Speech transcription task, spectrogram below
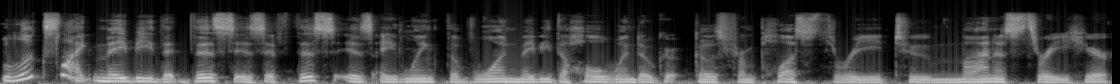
looks like maybe that this is, if this is a length of one, maybe the whole window goes from plus three to minus three here.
